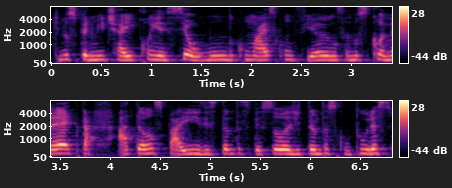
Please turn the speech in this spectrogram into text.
que nos permite aí conhecer o mundo com mais confiança, nos conecta a tantos países países, tantas pessoas, de tantas culturas.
